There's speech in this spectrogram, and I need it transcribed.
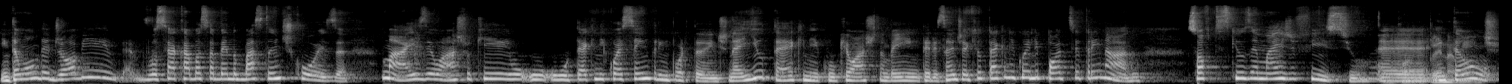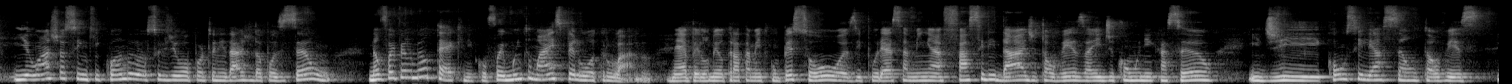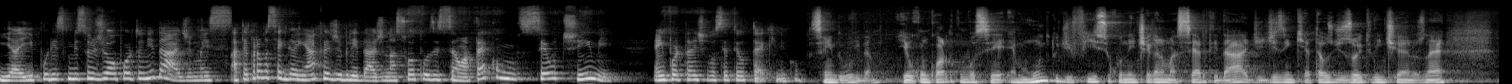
então, on the job, você acaba sabendo bastante coisa. Mas eu acho que o, o, técnico é sempre importante, né? E o técnico, que eu acho também interessante, é que o técnico ele pode ser treinado. Soft skills é mais difícil. É, então, e eu acho assim que quando surgiu a oportunidade da posição, não foi pelo meu técnico, foi muito mais pelo outro lado, né? Pelo meu tratamento com pessoas e por essa minha facilidade, talvez, aí de comunicação e de conciliação, talvez, E aí por isso me surgiu a oportunidade, mas até para você ganhar credibilidade na sua posição, até com o seu time, é importante você ter o técnico. Sem dúvida. E eu concordo com você. É muito difícil quando a gente chega numa certa idade, dizem que até os 18, 20 anos, né?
